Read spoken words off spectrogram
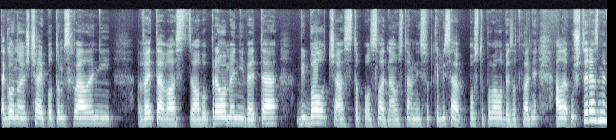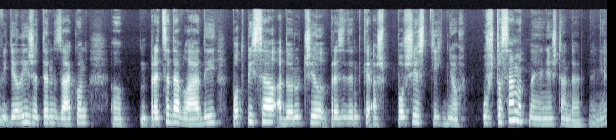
tak ono ešte aj po tom schválení veta vlastne, alebo prelomení veta by bol čas to poslať na ústavný súd, keby sa postupovalo bezodkladne. Ale už teraz sme videli, že ten zákon e, predseda vlády podpísal a doručil prezidentke až po šiestich dňoch. Už to samotné je neštandardné, nie?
